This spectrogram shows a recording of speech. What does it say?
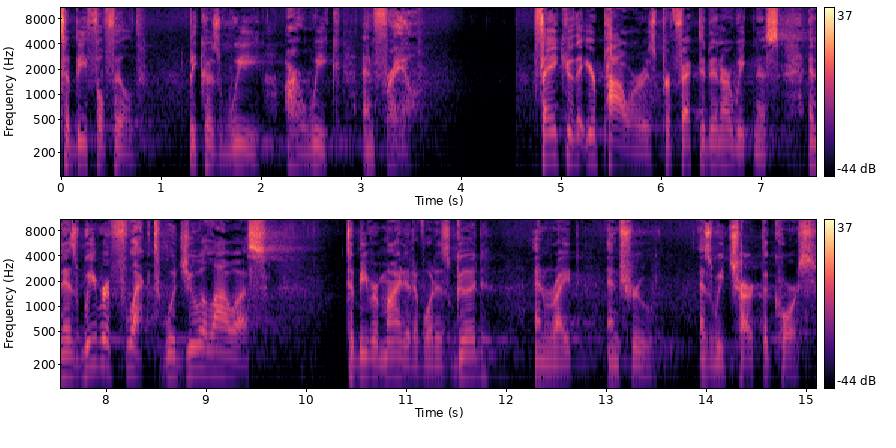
to be fulfilled because we are weak and frail. Thank you that your power is perfected in our weakness. And as we reflect, would you allow us to be reminded of what is good and right and true as we chart the course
